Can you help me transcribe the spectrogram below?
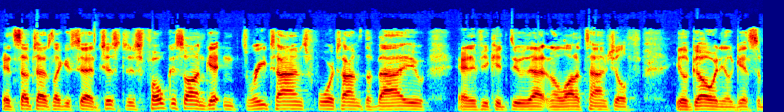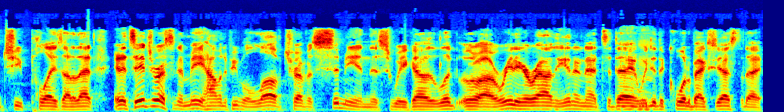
And sometimes, like you said, just just focus on getting three times, four times the value, and if you can do that, and a lot of times you'll you'll go and you'll get some cheap plays out of that. And it's interesting to me how many people love Trevor Siemian this week. I was look, uh, reading around the internet today, and we did the quarterbacks yesterday.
